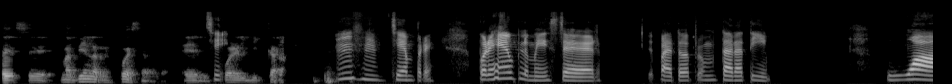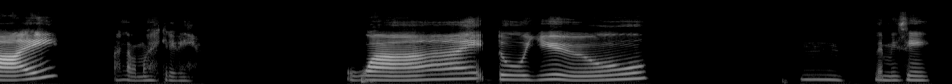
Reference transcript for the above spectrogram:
ese, más bien la respuesta, ¿verdad? El, Sí. por el. Ujú, siempre. Por ejemplo, mister, para te voy a preguntar a ti. Why? Ah, la vamos a escribir. Why do you? Mm, let me see.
